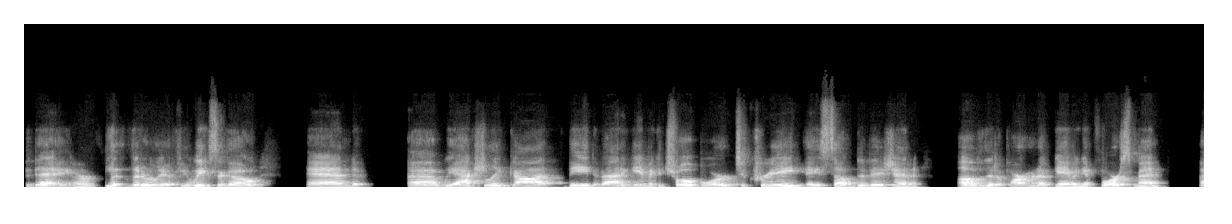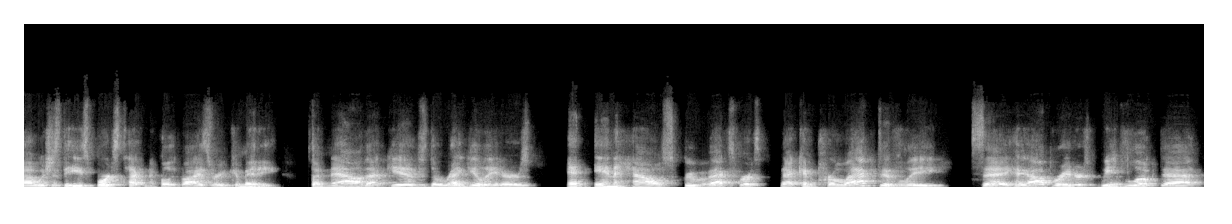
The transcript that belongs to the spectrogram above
today, or li- literally a few weeks ago, and uh, we actually got the Nevada Gaming Control Board to create a subdivision of the Department of Gaming Enforcement, uh, which is the Esports Technical Advisory Committee. So now that gives the regulators an in-house group of experts that can proactively say, hey, operators, we've looked at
